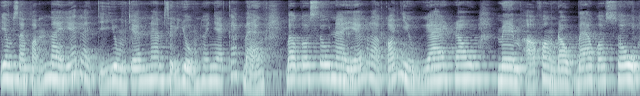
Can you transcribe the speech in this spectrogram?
Dòng sản phẩm này á, là chỉ dùng cho nam sử dụng thôi nha các bạn. Bao cao su này á, là có nhiều gai râu mềm ở phần đầu bao cao su.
